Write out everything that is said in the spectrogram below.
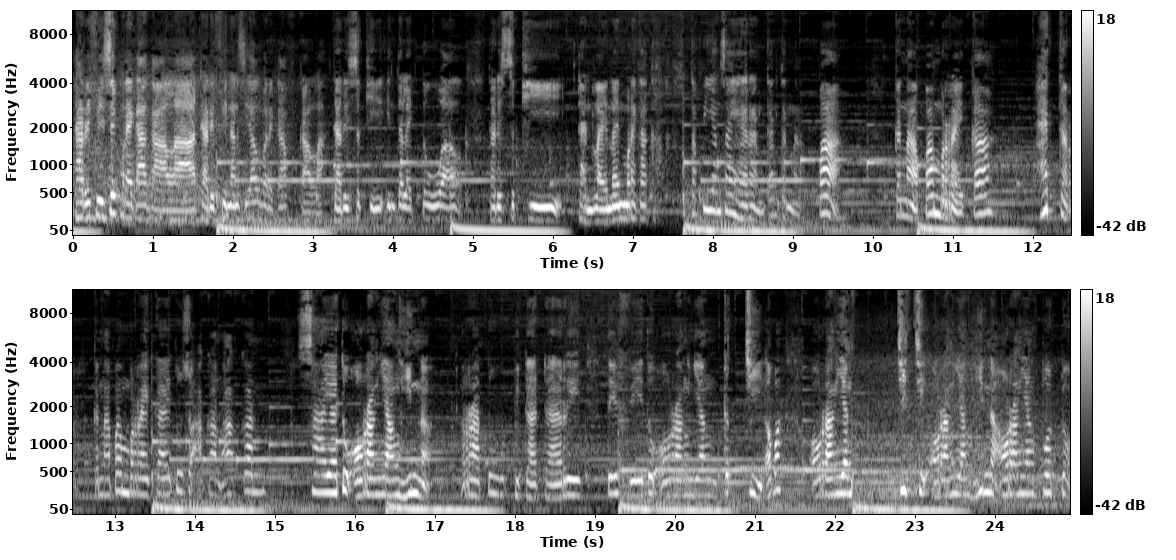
dari fisik mereka kalah dari finansial mereka kalah dari segi intelektual dari segi dan lain-lain mereka kalah. Tapi yang saya herankan kenapa kenapa mereka hater? Kenapa mereka itu seakan-akan saya itu orang yang hina? Ratu Bidadari TV itu orang yang keji apa? Orang yang jijik orang yang hina orang yang bodoh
